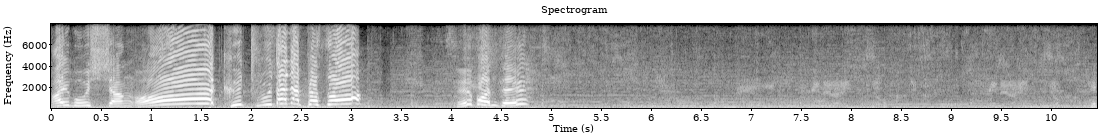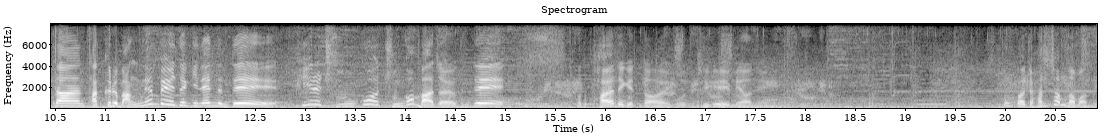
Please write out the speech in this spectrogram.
아이고 쌍. 어그 둘 다 잡혔어? 에반데? 일단 다크를 막는 빌드긴 했는데 피해를 주고 준 건 맞아요. 근데 나도 봐야 되겠다. 이거 되게 애매하네. 스톤까지 한참 남았네.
